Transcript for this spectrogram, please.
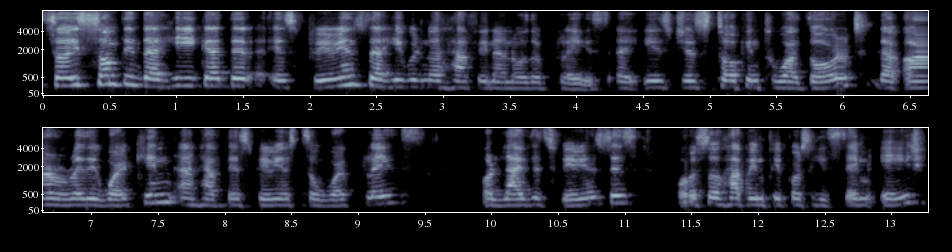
so it's something that he got the experience that he will not have in another place. Uh, it's just talking to adults that are already working and have the experience of workplace or life experiences, also having people his same age.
